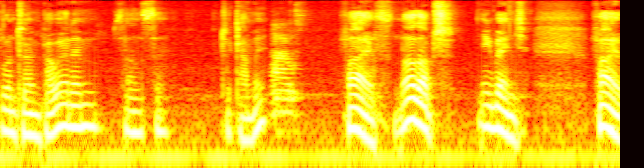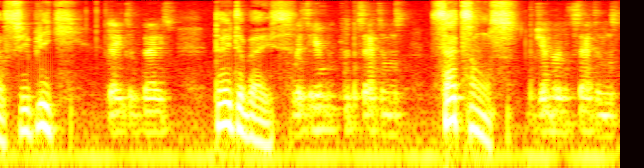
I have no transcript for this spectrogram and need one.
Włączamy powerem, Sanse. Czekamy. Files. Files. No dobrze, niech będzie. Files, czyli pliki. Database. Database. Settings. Settings. General settings.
